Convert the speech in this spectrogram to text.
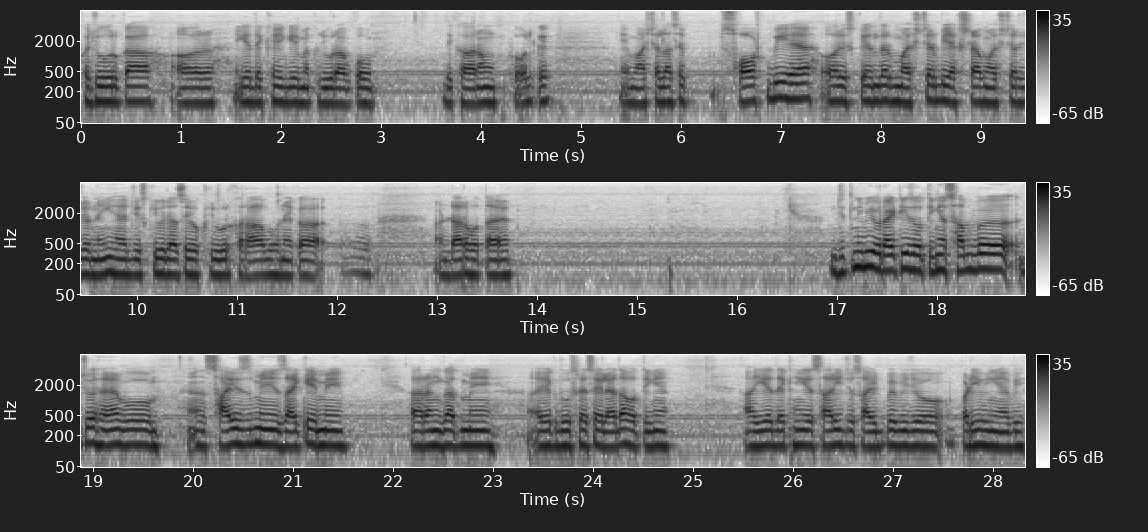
खजूर का और ये देखेंगे, मैं खजूर आपको दिखा रहा हूँ खोल के। ये माशाल्लाह से सॉफ्ट भी है और इसके अंदर मॉइस्चर भी एक्स्ट्रा मॉइस्चर जो नहीं है, जिसकी वजह से वो खजूर ख़राब होने का डर होता है। जितनी भी वैरायटीज़ होती हैं, सब जो हैं वो साइज़ में, जायके में रंगत में एक दूसरे से अलहदा होती हैं। ये देखें ये सारी जो साइड पे भी जो पड़ी हुई हैं अभी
